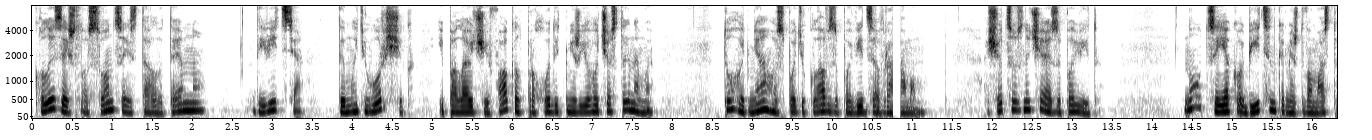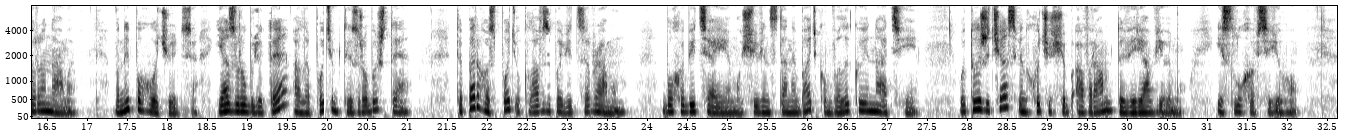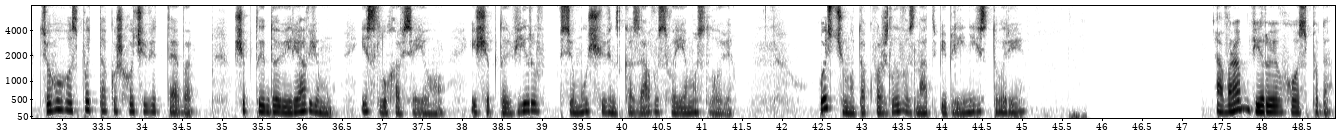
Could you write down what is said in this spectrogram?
Коли зайшло сонце і стало темно, дивіться, димить горщик, і палаючий факел проходить між його частинами. Того дня Господь уклав заповіт з Авраамом. А що це означає заповіт? Ну, це як обіцянка між двома сторонами. Вони погоджуються я зроблю те, але потім ти зробиш те. Тепер Господь уклав заповіт з Авраамом. Бог обіцяє йому, що він стане батьком великої нації. У той же час він хоче, щоб Авраам довіряв йому і слухався його. Цього Господь також хоче від тебе, щоб ти довіряв йому і слухався його, і щоб ти вірив всьому, що він сказав у своєму слові. Ось чому так важливо знати біблійні історії. Авраам вірує в Господа.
